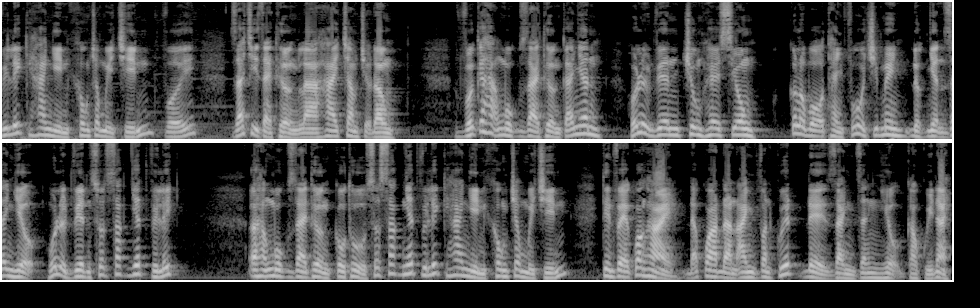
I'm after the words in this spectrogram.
V-League 2019 với giá trị giải thưởng là 200 triệu đồng. Với các hạng mục giải thưởng cá nhân, huấn luyện viên Chung Hae Seong, câu lạc bộ Thành phố Hồ Chí Minh được nhận danh hiệu huấn luyện viên xuất sắc nhất V-League. Ở hạng mục giải thưởng cầu thủ xuất sắc nhất V-League 2019, tiền vệ Quang Hải đã qua đàn anh Văn Quyết để giành danh hiệu cao quý này.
